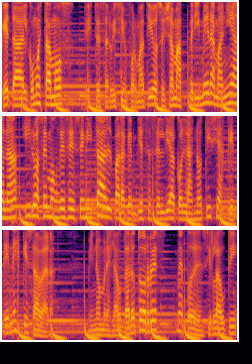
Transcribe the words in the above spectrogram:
¿Qué tal? ¿Cómo estamos? Este servicio informativo se llama Primera Mañana y lo hacemos desde Cenital para que empieces el día con las noticias que tenés que saber. Mi nombre es Lautaro Torres, me podés decir Lauti,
